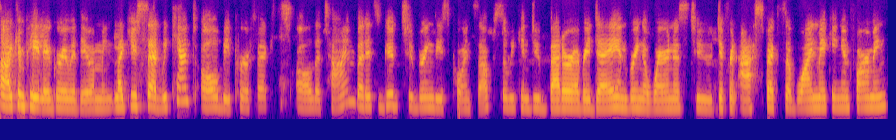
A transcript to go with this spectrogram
I completely agree with you. I mean, like you said, we can't all be perfect all the time, but it's good to bring these points up so we can do better every day and bring awareness to different aspects of winemaking and farming.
